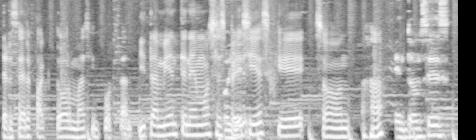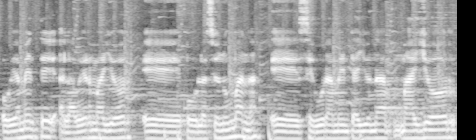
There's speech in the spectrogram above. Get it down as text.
tercer factor más importante. Y también tenemos especies que son... Entonces, obviamente, al haber mayor eh, población humana, eh, seguramente hay una mayor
